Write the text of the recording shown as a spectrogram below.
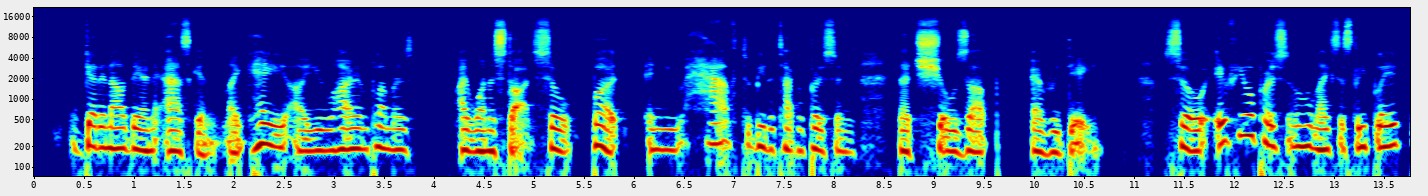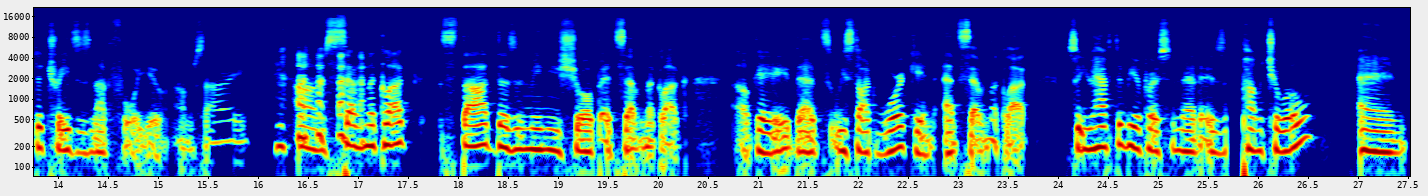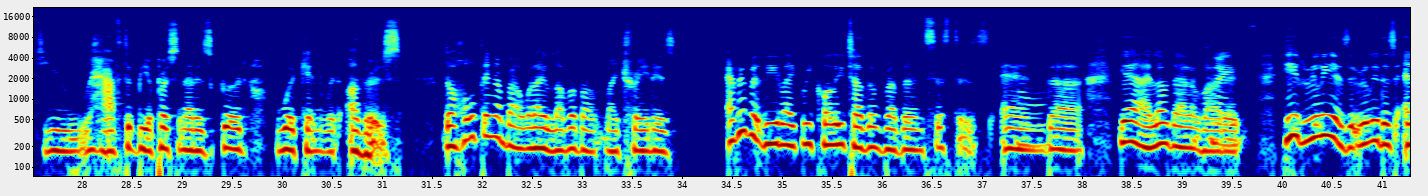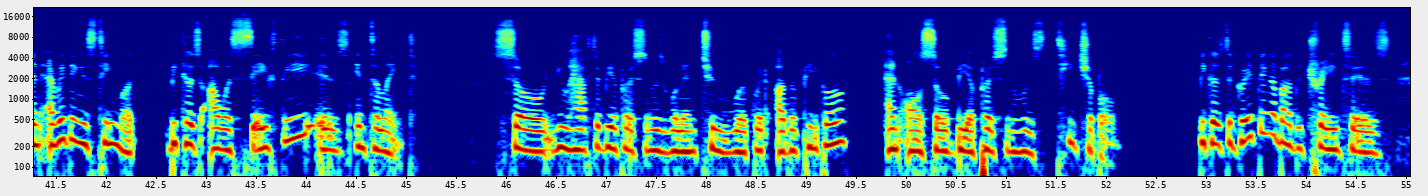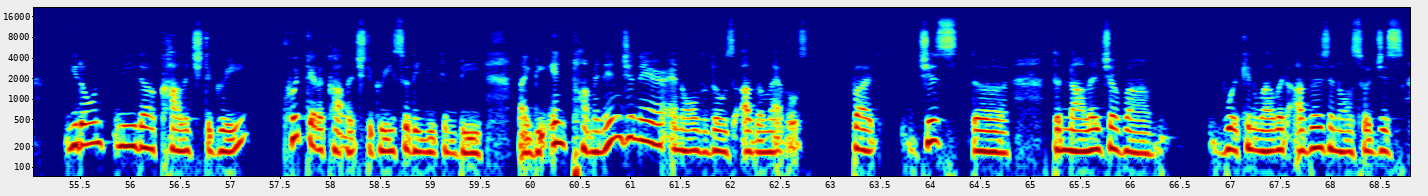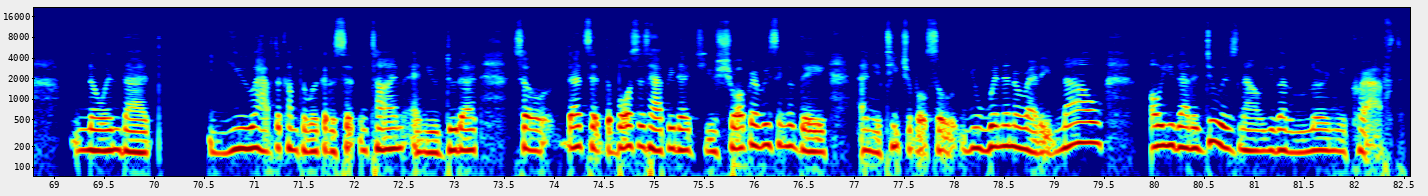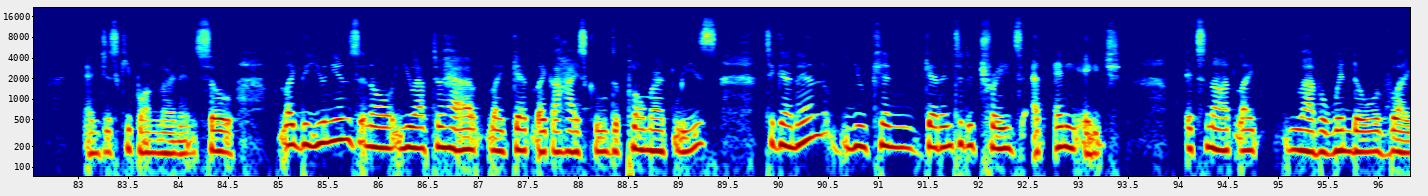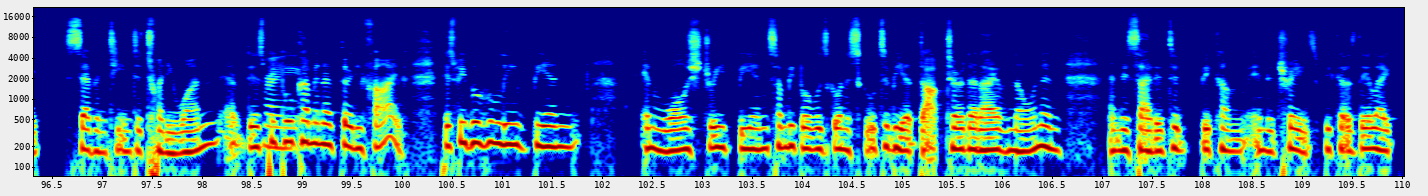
getting out there and asking like, Hey, are you hiring plumbers? I want to start. So, but, and you have to be the type of person that shows up every day. So if you're a person who likes to sleep late, the trades is not for you. I'm sorry. Um, seven o'clock start doesn't mean you show up at seven o'clock. Okay. That's, we start working at seven o'clock. So you have to be a person that is punctual and you have to be a person that is good working with others. The whole thing about what I love about my trade is everybody like we call each other brother and sisters and uh, yeah i love that That's about nice. it it really is it really does and everything is teamwork because our safety is interlinked so you have to be a person who's willing to work with other people and also be a person who is teachable. Because the great thing about the trades is you don't need a college degree. Could get a college degree so that you can be like the in plumbing engineer and all of those other levels. But just the the knowledge of um working well with others and also just knowing that you have to come to work at a certain time and you do that. So that's it. The boss is happy that you show up every single day and you're teachable. So you winning already. Now all you got to do is now you got to learn your craft and just keep on learning. So like the unions, you know, you have to have like get like a high school diploma at least to get in. You can get into the trades at any age. It's not like you have a window of like 17 to 21. Uh, There's people Right. come in at 35. There's people who leave being in Wall Street, being some people was going to school to be a doctor that I have known and, and decided to become in the trades because they're like,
